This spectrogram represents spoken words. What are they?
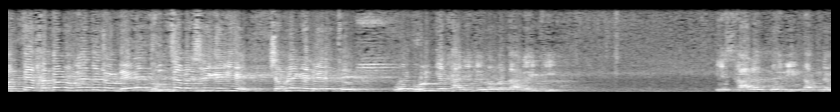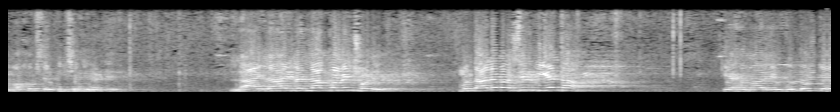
پتے ختم ہو گئے تھے جو ڈیرے دھوپ سے بچنے کے لیے چمڑے کے ڈیرے تھے، وہ بھون کے کھانے کی نوبت آ گئی تھی۔ اس حالت میں بھی اپنے موقف سے پیچھے نہیں ہٹے۔ لا الہ الا اللہ کو نہیں چھوڑے۔ مطالبہ صرف یہ تھا کہ ہمارے بتوں کے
